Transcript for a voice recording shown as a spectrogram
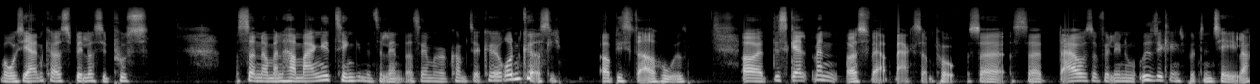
vores hjerne kan også spille sit pus. Så når man har mange tænkende talenter, så kan man godt komme til at køre rundkørsel op i sit eget hoved. Og det skal man også være opmærksom på. Så, så der er jo selvfølgelig nogle udviklingspotentialer,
